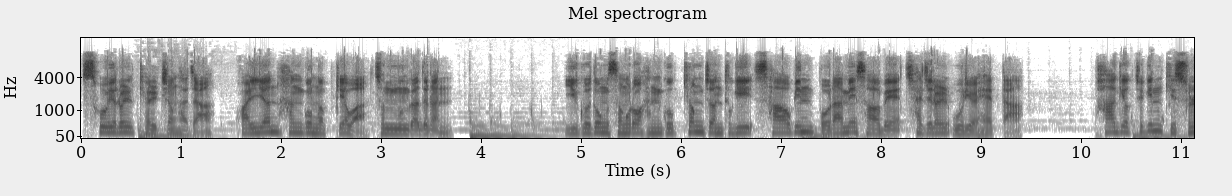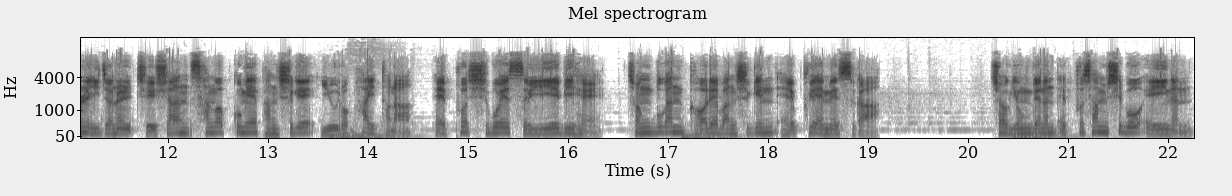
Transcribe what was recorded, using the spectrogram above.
소요를 결정하자 관련 항공업계와 전문가들은 이구동성으로 한국형 전투기 사업인 보람의 사업에 차질을 우려했다. 파격적인 기술 이전을 제시한 상업 구매 방식의 유로파이터나 F-15SE에 비해 정부 간 거래 방식인 FMS가 적용되는 F-35A는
